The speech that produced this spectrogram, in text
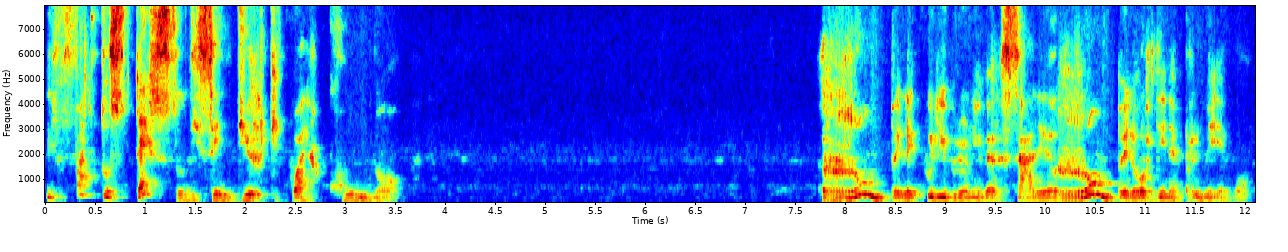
Il fatto stesso di sentirti qualcuno rompe l'equilibrio universale, rompe l'ordine primevo.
